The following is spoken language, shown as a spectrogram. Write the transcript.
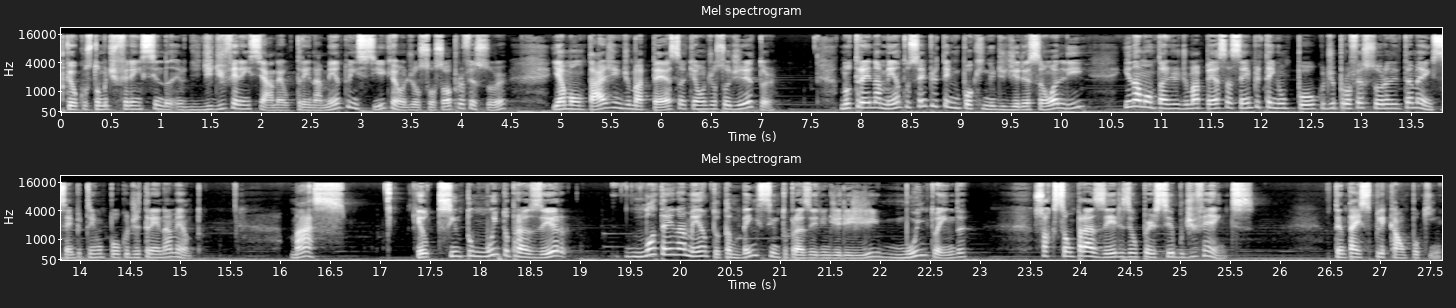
Porque eu costumo diferenci... de diferenciar né, o treinamento em si, que é onde eu sou só professor, e a montagem de uma peça, que é onde eu sou diretor. No treinamento sempre tem um pouquinho de direção ali, e na montagem de uma peça sempre tem um pouco de professor ali também, sempre tem um pouco de treinamento. Mas eu sinto muito prazer no treinamento, eu também sinto prazer em dirigir, muito ainda. Só que são prazeres eu percebo diferentes. Tentar explicar um pouquinho.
